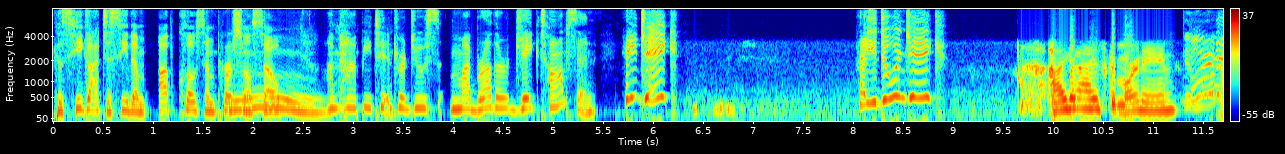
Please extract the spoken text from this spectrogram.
because he got to see them up close and personal. So mm. I'm happy to introduce my brother, Jake Thompson. Hey, Jake. How you doing, Jake? Hi guys, good morning. Good morning.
